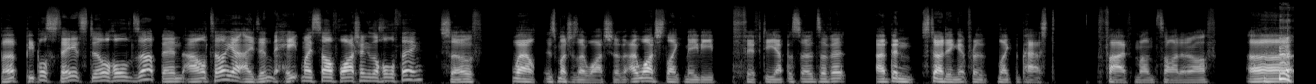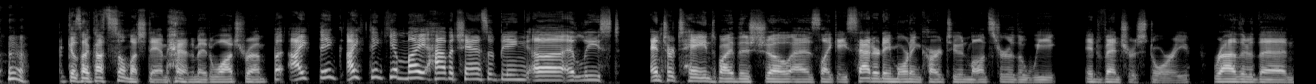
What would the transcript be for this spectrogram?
but people say it still holds up. And I'll tell you, I didn't hate myself watching the whole thing. So, well, as much as I watched of it, I watched like maybe 50 episodes of it. I've been studying it for like the past five months on and off. Uh, because I've got so much damn anime to watch from. But I think I think you might have a chance of being uh, at least entertained by this show as like a Saturday morning cartoon monster of the week adventure story, rather than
